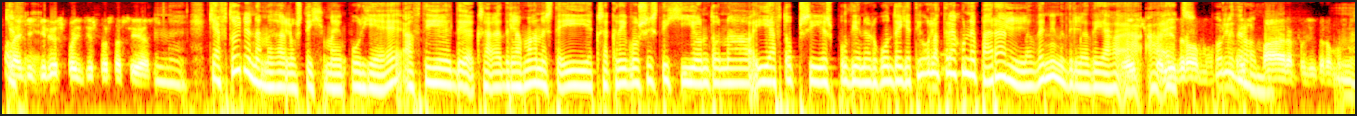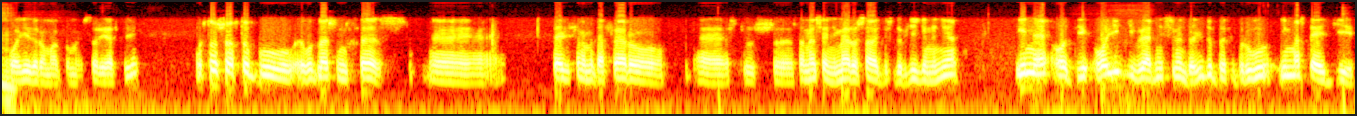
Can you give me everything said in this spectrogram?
και αλλά και κυρίως της πολιτικής προστασίας. Ναι. Και αυτό είναι ένα μεγάλο στίχημα, Υπουργέ. Ε. Αυτή, αντιλαμβάνεστε, η εξακρίβωση στοιχείων, των, οι αυτοψίες που διενεργούνται, γιατί όλα τρέχουν παράλληλα, δεν είναι δηλαδή α, Έχει α, πολύ, δρόμο. πολύ δρόμο. Έχει πάρα πολύ δρόμο. Ναι. Πολύ δρόμο ακόμα η ιστορία αυτή. Ωστόσο αυτό που εγώ τουλάχιστον χθες ε, θέλησα να μεταφέρω ε, στους, στα μέσα ενημέρωσης αλλά και στην τοπική κοινωνία είναι ότι όλη η κυβέρνηση με εντολή του Πρωθυπουργού είμαστε εκεί.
